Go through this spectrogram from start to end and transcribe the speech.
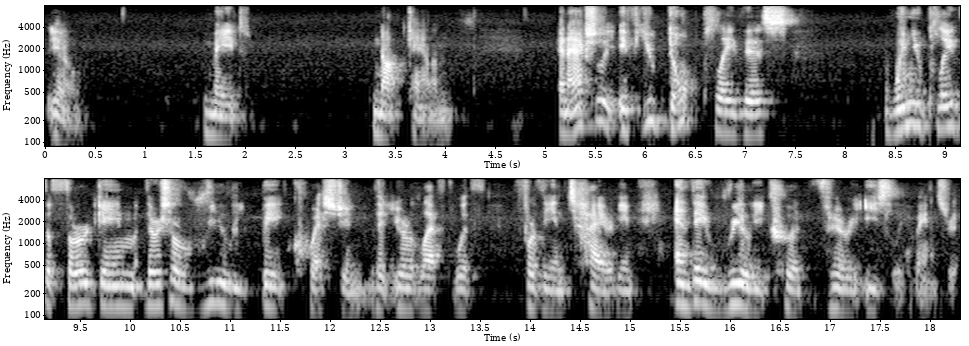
you know, made not canon. And actually, if you don't play this, when you play the third game, there's a really big question that you're left with for the entire game, and they really could very easily have answered it.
